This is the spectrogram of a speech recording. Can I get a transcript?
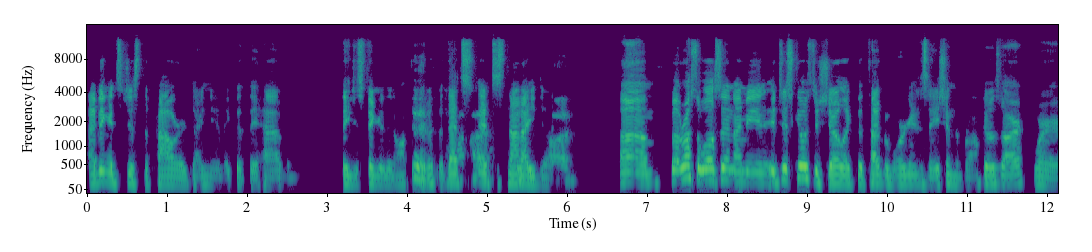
I think it's just the power dynamic that they have, and they just figure they don't have to Good do it. But that's God. that's not Good how you do it. Um, but Russell Wilson, I mean, it just goes to show like the type of organization the Broncos are, where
